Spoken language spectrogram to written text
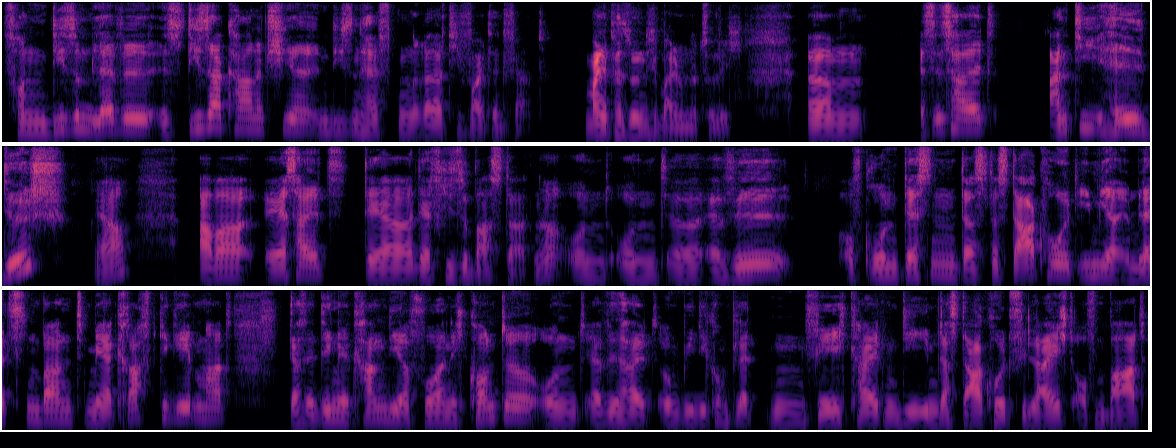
von diesem Level ist dieser Carnage hier in diesen Heften relativ weit entfernt. Meine persönliche Meinung natürlich. Ähm, es ist halt anti-heldisch, ja, aber er ist halt der, der fiese Bastard, ne? Und, und äh, er will aufgrund dessen, dass das Darkhold ihm ja im letzten Band mehr Kraft gegeben hat, dass er Dinge kann, die er vorher nicht konnte und er will halt irgendwie die kompletten Fähigkeiten, die ihm das Darkhold vielleicht offenbart,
